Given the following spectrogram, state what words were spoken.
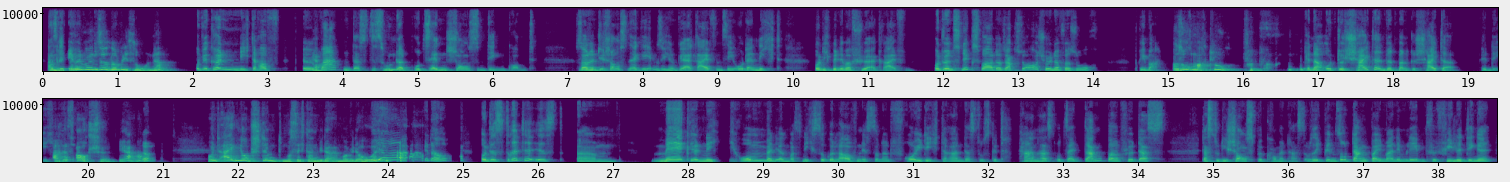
Und Also wir reden können würden nicht sie sowieso, ne? und wir können nicht darauf äh, Ja. warten, dass das 100% Chancending kommt, sondern die Chancen ergeben sich und wir ergreifen sie oder nicht. Und ich bin immer für ergreifen. Und wenn es nichts war, dann sagst du, oh, schöner Versuch, prima. Versuch macht klug. Genau, und durch Scheitern wird man gescheiter, finde ich Ach, ja. das ist auch schön. Ja. Ne? Und Eigenlob stimmt, muss ich dann wieder immer wiederholen. Ja, genau. Und das Dritte ist, ähm, mäkel nicht rum, wenn irgendwas nicht so gelaufen ist, sondern freu dich daran, dass du es getan hast und sei dankbar für das, dass du die Chance bekommen hast. Also ich bin so dankbar in meinem Leben für viele Dinge.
